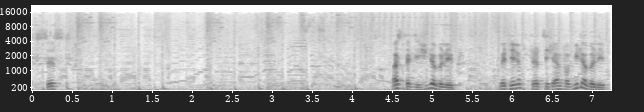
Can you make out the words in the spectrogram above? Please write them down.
Assist. Was? Der hat sich wiederbelebt. Bitte, der hat sich einfach wiederbelebt.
